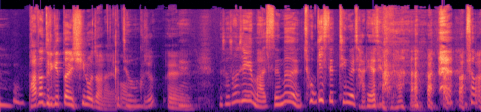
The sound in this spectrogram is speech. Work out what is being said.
음. 받아들이겠다는 신호잖아요. 그죠. 그죠? 네. 네. 그래서 선생님 말씀은 초기 세팅을 잘해야 된다. 그래서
